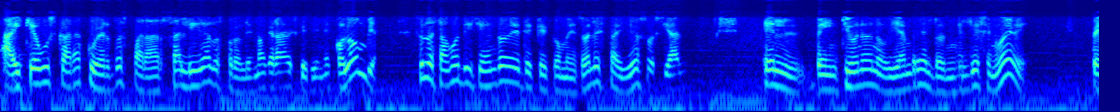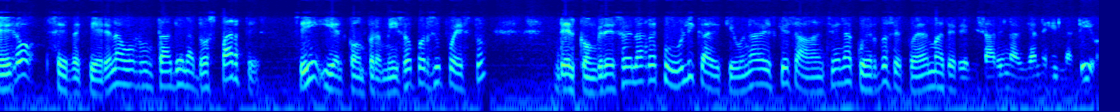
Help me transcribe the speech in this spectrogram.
hay que buscar acuerdos para dar salida a los problemas graves que tiene Colombia. Eso lo estamos diciendo desde que comenzó el estallido social el 21 de noviembre del 2019, pero se requiere la voluntad de las dos partes. ¿Sí? Y el compromiso, por supuesto, del Congreso de la República de que una vez que se avance en acuerdos se puedan materializar en la vía legislativa.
